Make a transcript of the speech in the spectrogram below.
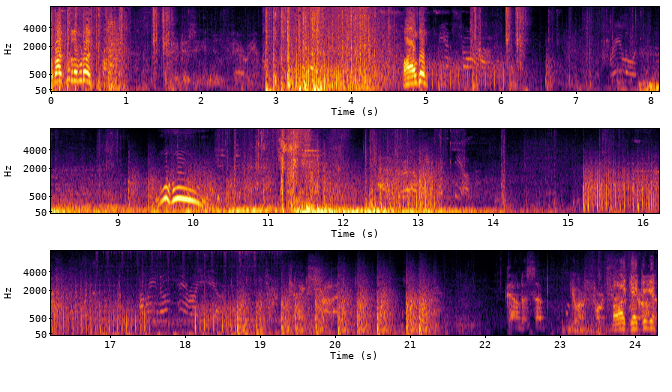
Burak burada Burak. Aldım. Gel,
